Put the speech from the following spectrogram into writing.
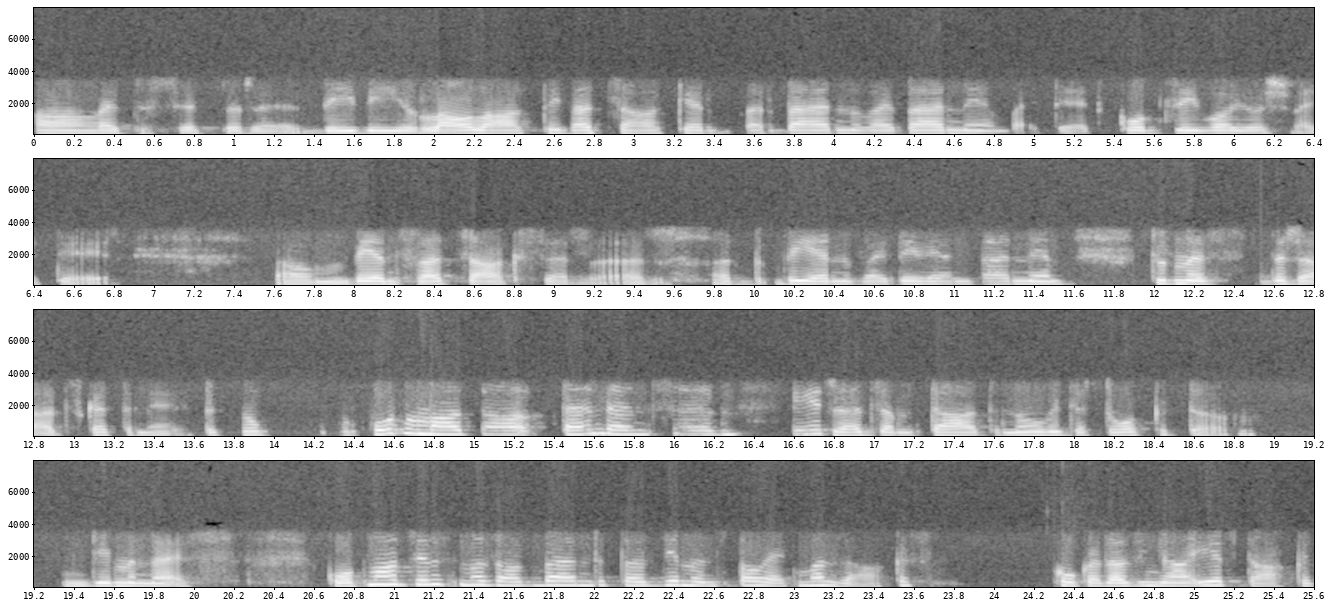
Vai tas ir tur, divi laulāti vecāki ar, ar bērnu vai bērniem, vai tie ir kopdzīvojoši, vai tie ir um, viens vecāks ar, ar, ar vienu vai diviem bērniem. Tur mēs dažādi skatāmies. Bet, nu, kopumā tā tendence ir redzama tāda, nu, līdz ar to, ka um, ģimenēs kopumā dzimst mazāk bērnu, tad tās ģimenes paliek mazākas kaut kādā ziņā ir tā, ka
